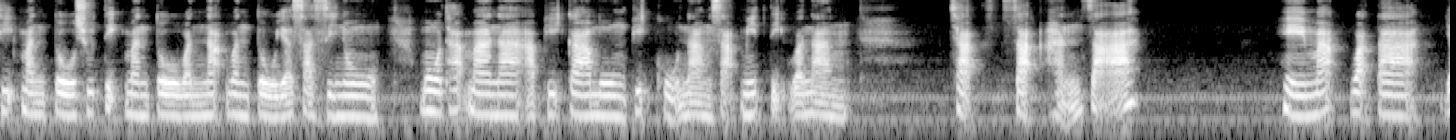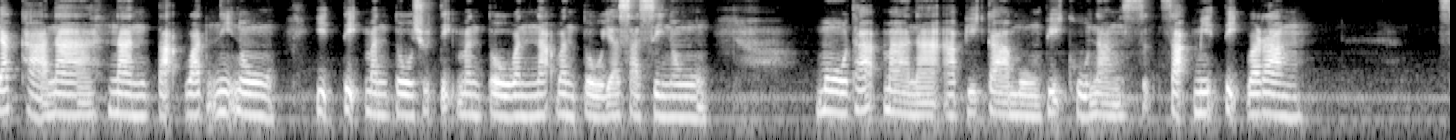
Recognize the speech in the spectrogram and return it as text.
ธิมันโตชุติมันโตวันนะวันโตยสัสสิโน โมทะมานาอภิกามุงภิกขูนางสมิติวนังชะสะหันสา เหมะวตา ยักขานา นันตะวัตนิโน อิติมันโตชุติมันโตวันนะวันโตยสัสสิโน โมทะมานาอภิกามุงภิกขูนางสมิติวรัง ส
